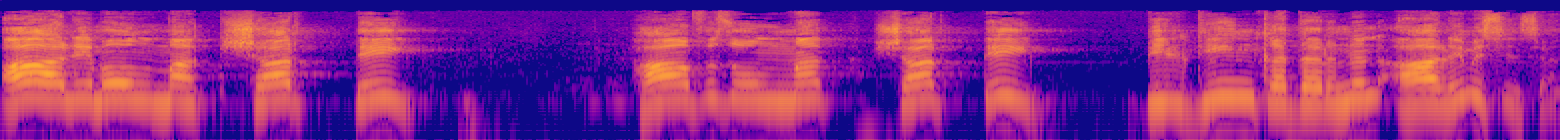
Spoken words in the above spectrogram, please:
Alim olmak şart değil. Hafız olmak şart değil. Bildiğin kadarının alimisin sen.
